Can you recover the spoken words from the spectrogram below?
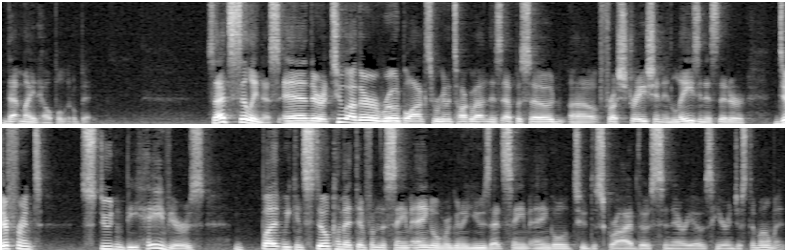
That might help a little bit. So that's silliness. And there are two other roadblocks we're going to talk about in this episode uh, frustration and laziness that are different student behaviors but we can still come at them from the same angle, and we're going to use that same angle to describe those scenarios here in just a moment.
